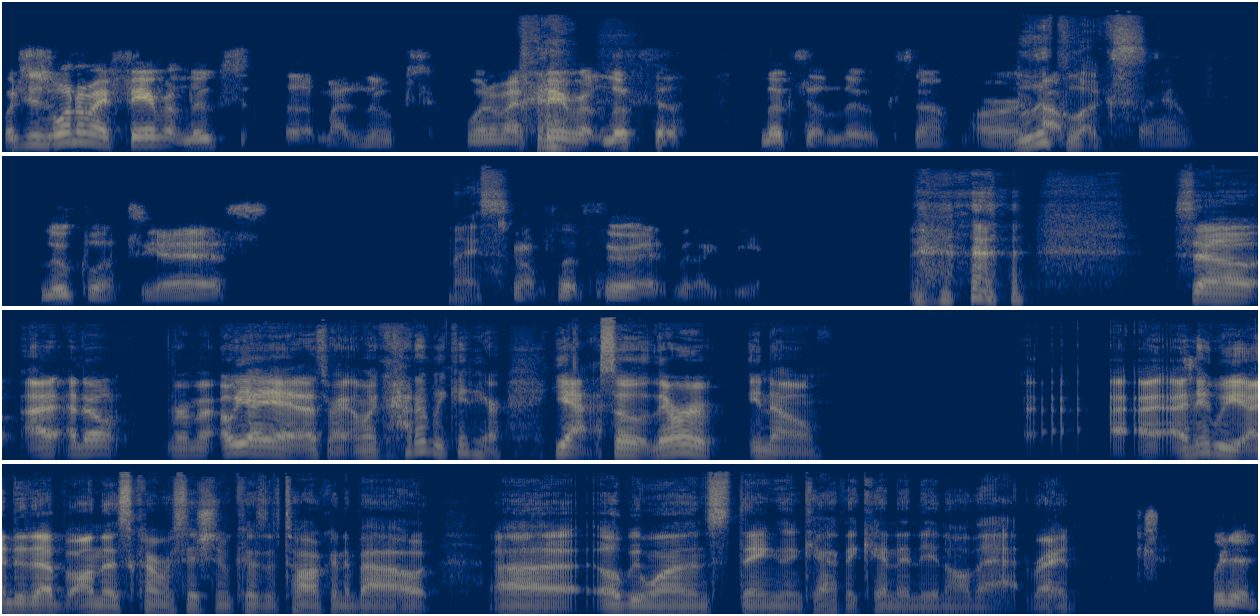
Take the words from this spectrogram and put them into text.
Which is one of my favorite Luke's. Uh, my Luke's one of my favorite looks at looks at Luke. So or Luke looks. for him. Luke looks. Yes, Nice. just gonna flip through it. Be like, yeah. so I, I don't remember. Oh yeah, yeah, that's right. I'm like, how did we get here? Yeah. So there were, you know, I- I, think we ended up on this conversation because of talking about uh, Obi Wan's thing and Kathy Kennedy and all that, right? we did.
